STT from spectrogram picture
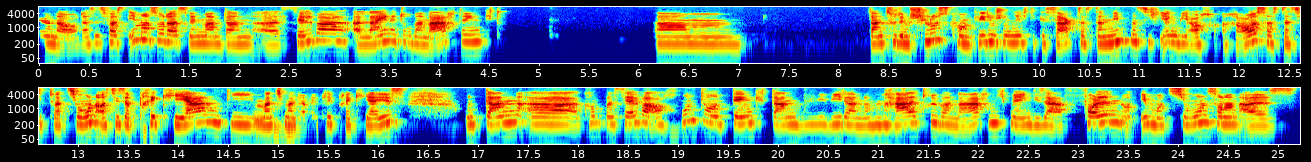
Genau, das ist fast immer so, dass wenn man dann äh, selber alleine drüber nachdenkt, ähm, dann zu dem Schluss kommt, wie du schon richtig gesagt hast, dann nimmt man sich irgendwie auch raus aus der Situation, aus dieser prekären, die manchmal mhm. ja wirklich prekär ist. Und dann äh, kommt man selber auch runter und denkt dann wieder normal drüber nach, nicht mehr in dieser vollen Emotion, sondern als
